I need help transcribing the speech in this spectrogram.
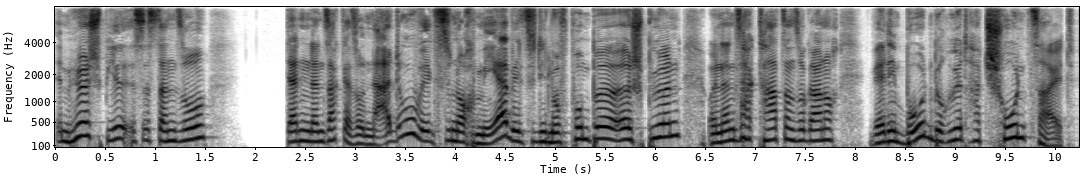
im Hörspiel ist es dann so, dann, dann sagt er so, na du, willst du noch mehr? Willst du die Luftpumpe äh, spüren? Und dann sagt Tarzan sogar noch, wer den Boden berührt, hat Schonzeit.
